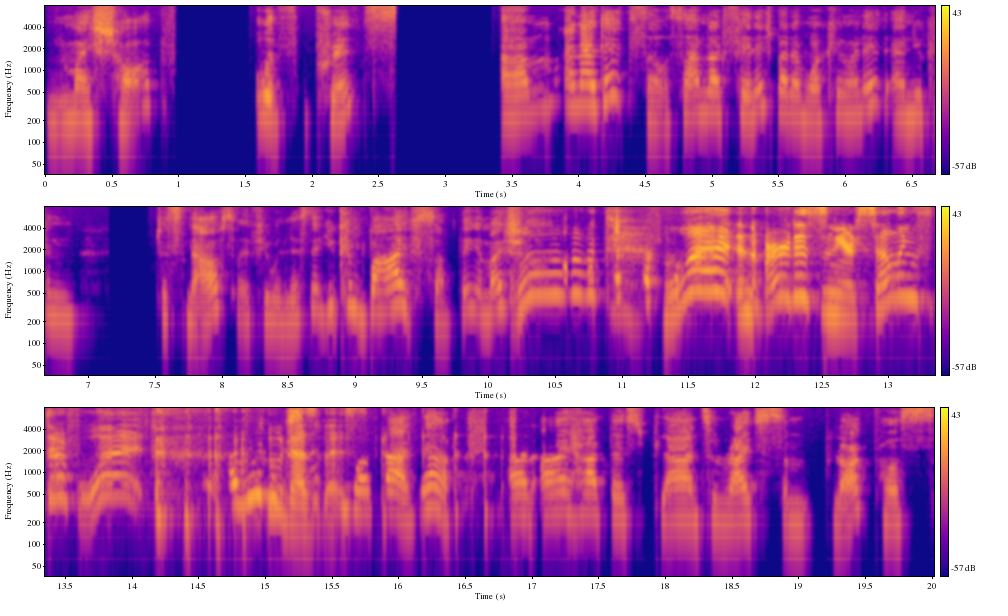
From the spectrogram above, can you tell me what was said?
my shop with prints. Um, and I did so. So I'm not finished, but I'm working on it. And you can just now, so if you were listening, you can buy something in my shop. What? what? An artist and you're selling stuff? What? Really Who does this? Yeah. and I had this plan to write some blog posts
